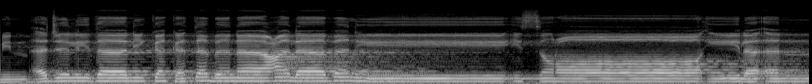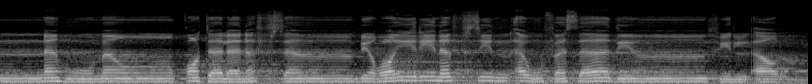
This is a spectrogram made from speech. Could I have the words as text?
من أجل ذلك كتبنا على بني إسرائيل أنه من قتل نفسا بغير نفس أو فساد في الأرض.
